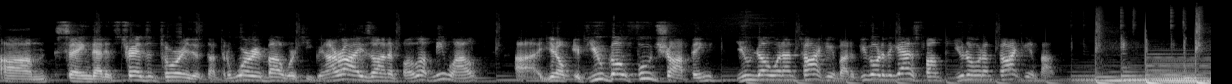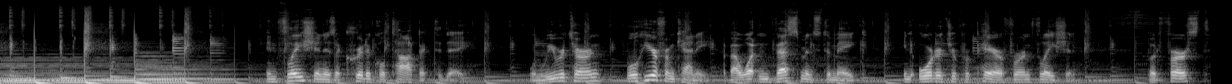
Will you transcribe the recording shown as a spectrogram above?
um, saying that it's transitory, there's nothing to worry about, we're keeping our eyes on it. Blah. Meanwhile, uh, you know, if you go food shopping, you know what I'm talking about. If you go to the gas pump, you know what I'm talking about. Inflation is a critical topic today. When we return, we'll hear from Kenny about what investments to make in order to prepare for inflation. But first,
